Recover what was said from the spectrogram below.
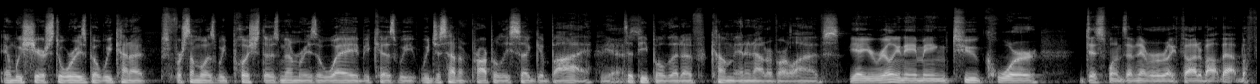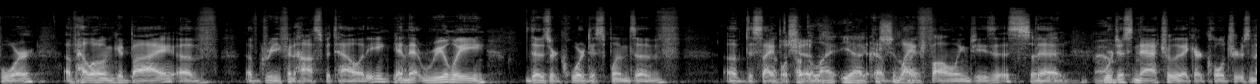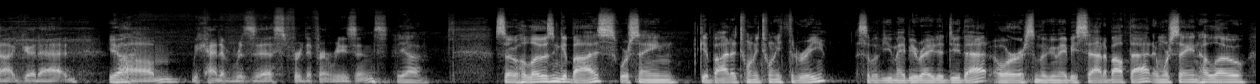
and we share stories, but we kind of for some of us we push those memories away because we we just haven't properly said goodbye Yes. to people that have come in and out of our lives. Yeah, you're really naming two core disciplines. I've never really thought about that before of hello and goodbye, of of grief and hospitality, and that really those are core disciplines of of discipleship, the li- yeah, of Christian life, life. following Jesus. So that. Yeah. we're just naturally like our culture's not good at. Yeah. um, we kind of resist for different reasons. Yeah. So hellos and goodbyes. We're saying goodbye to 2023. Some of you may be ready to do that, or some of you may be sad about that. And we're saying hello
